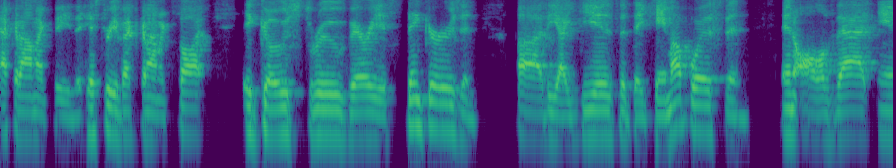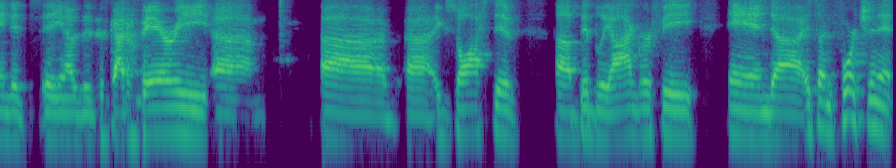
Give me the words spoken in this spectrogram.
economic the the history of economic thought. It goes through various thinkers and uh, the ideas that they came up with and and all of that. And it's you know they've got a very um, uh, exhaustive uh, bibliography. And it's unfortunate,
